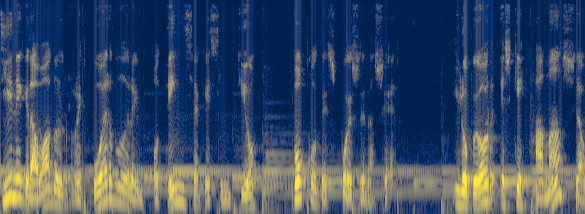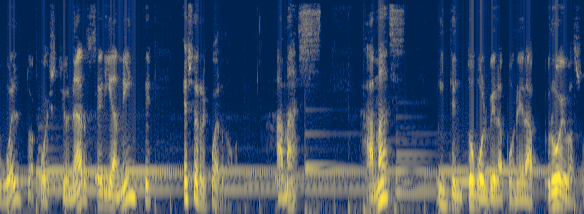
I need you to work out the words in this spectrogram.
Tiene grabado el recuerdo de la impotencia que sintió poco después de nacer. Y lo peor es que jamás se ha vuelto a cuestionar seriamente ese recuerdo jamás, jamás intentó volver a poner a prueba su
